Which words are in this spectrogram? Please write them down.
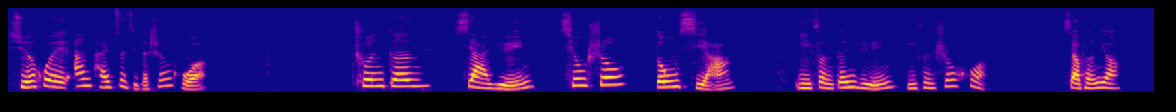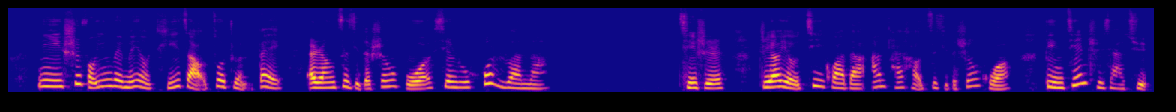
学会安排自己的生活。春耕夏耘秋收冬享，一份耕耘一份收获。小朋友，你是否因为没有提早做准备而让自己的生活陷入混乱呢？其实，只要有计划的安排好自己的生活，并坚持下去，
